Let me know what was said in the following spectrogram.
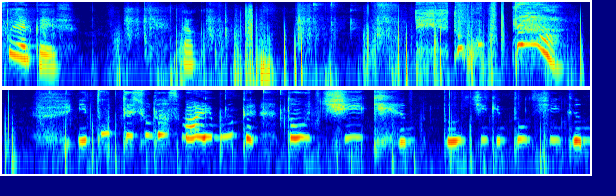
феркаєш? Так. То куди? І тут десь у нас має бути толчікен. Толчікен, толчікен.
